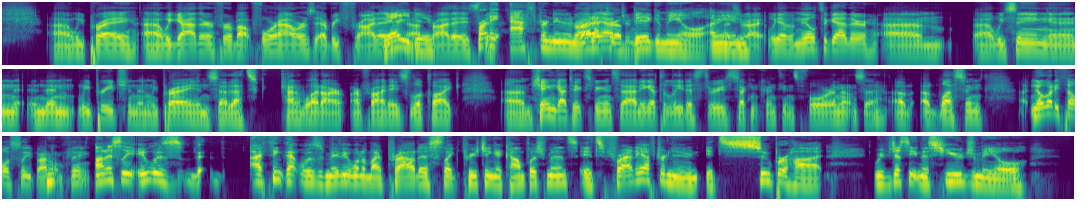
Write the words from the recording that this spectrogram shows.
Uh, we pray. Uh, we gather for about four hours every Friday. Yeah, you uh, do. Fridays. Friday afternoon, right after afternoon. a big meal. I mean, That's right. We have a meal together. Um, uh, we sing and and then we preach and then we pray. And so that's kind of what our, our Fridays look like. Um, Shane got to experience that. He got to lead us through Second Corinthians four, and that was a a, a blessing. Uh, nobody fell asleep. I don't think. honestly, it was. th- I think that was maybe one of my proudest like preaching accomplishments. It's Friday afternoon. It's super hot. We've just eaten this huge meal,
